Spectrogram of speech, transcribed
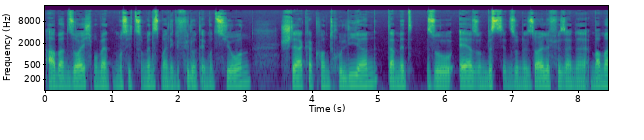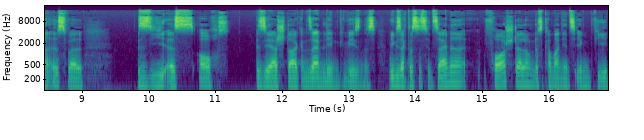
Aber in solchen Momenten muss ich zumindest meine Gefühle und Emotionen stärker kontrollieren, damit so er so ein bisschen so eine Säule für seine Mama ist, weil sie es auch sehr stark in seinem Leben gewesen ist. Wie gesagt, das ist jetzt seine Vorstellung, das kann man jetzt irgendwie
